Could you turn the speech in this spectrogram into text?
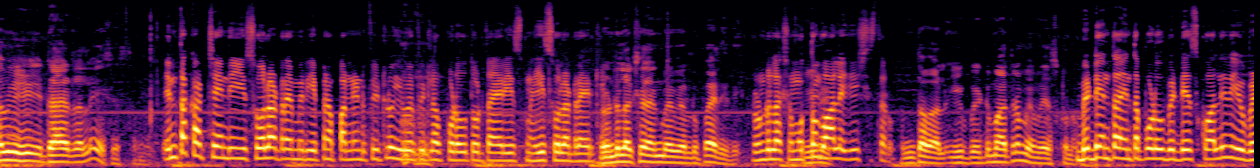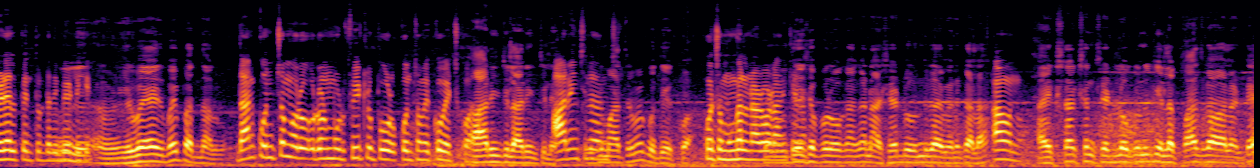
అవి డ్రైయర్లలో వేసేస్తాం. ఎంత ఖర్చు అయింది ఈ సోలార్ డ్రైవ్ మీరు చెప్పిన పన్నెండు ఫీట్లు ఇరవై ఫీట్ల పొడవుతో తయారు చేసుకున్న ఈ సోలార్ డ్రైవర్కి రెండు లక్షల ఎనభై వేల రూపాయలు ఇది. రెండు లక్షలు. మొత్తం వాళ్ళే చేసి ఇస్తారు అంత వాళ్ళు. ఈ బెడ్ మాత్రం మేము వేసుకున్నాం. బెడ్ ఎంత ఎంత పొడవు బెడ్ వేసుకోవాలి? ఇది వెడల్పు ఎంత ఉంటుంది బెడ్కి ఆ, ఇరవై ఐదు బై పద్నాలుగు. దానికి కొంచెం రెండు మూడు ఫీట్లు కొంచెం ఎక్కువ పెంచుకోవాలి ఆరు ఇంచులు ఆరు ఇంచులు. ఆరు ఇంచులు మాత్రమే కొద్దిగా ఎక్కువ. కొంచెం ముంగలు నడవడానికి ఉద్దేశపూర్వకంగా నా షెడ్ ఉందిగా వెనకాల. అవును. ఆ ఎక్స్ట్రాక్షన్ షెడ్లోకి నుంచి ఇలా పాస్ కావాలంటే.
